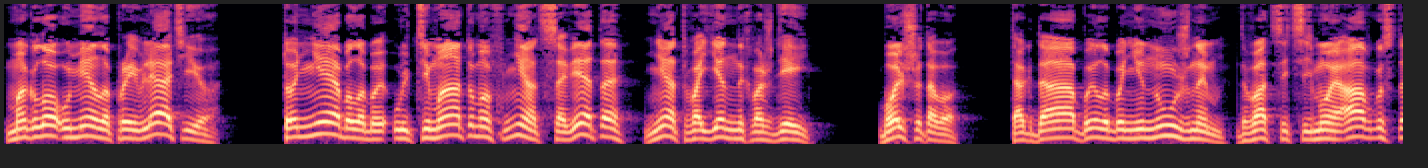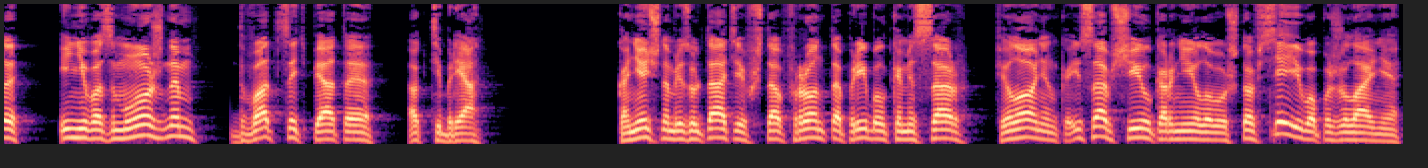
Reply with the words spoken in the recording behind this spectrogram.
могло умело проявлять ее, то не было бы ультиматумов ни от Совета, ни от военных вождей. Больше того, тогда было бы ненужным 27 августа и невозможным 25 октября. В конечном результате в штаб фронта прибыл комиссар Филоненко и сообщил Корнилову, что все его пожелания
